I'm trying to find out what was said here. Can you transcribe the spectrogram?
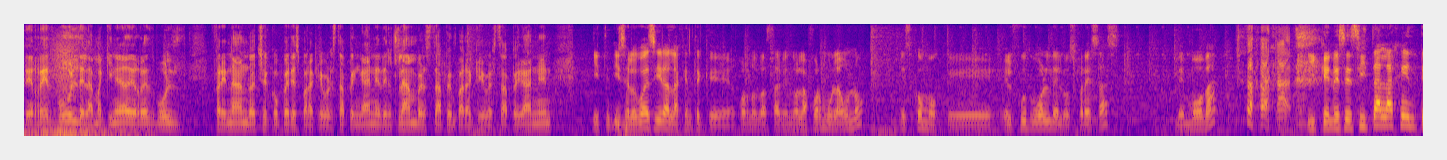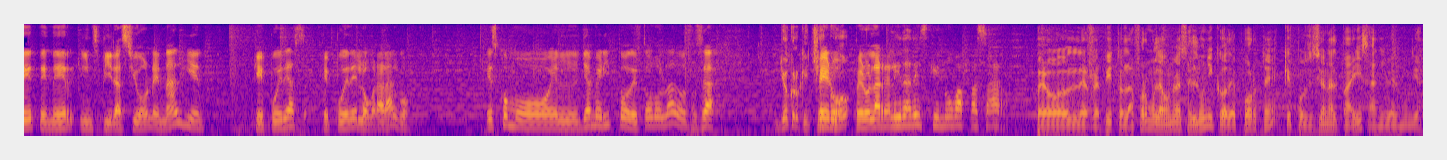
de Red Bull, de la maquinaria de Red Bull frenando a Checo Pérez para que Verstappen gane, del clan Verstappen para que Verstappen ganen. Y, y se los voy a decir a la gente que a lo mejor nos va a estar viendo, la Fórmula 1 es como que el fútbol de los fresas, de moda, y que necesita la gente tener inspiración en alguien que puede, hac- que puede lograr algo. Es como el llamerito de todos lados, o sea, Yo creo que pero, Checo, pero la realidad es que no va a pasar. Pero les repito, la Fórmula 1 es el único deporte que posiciona al país a nivel mundial.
